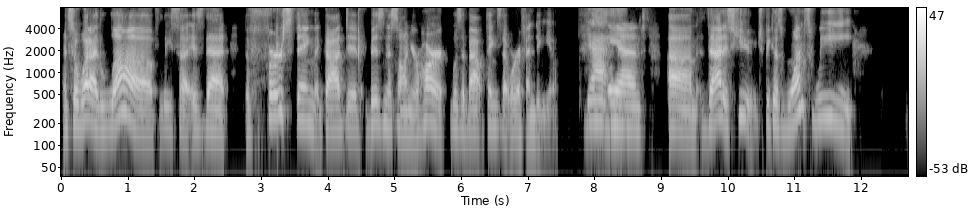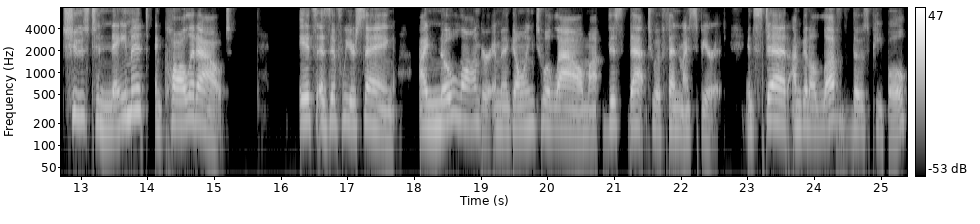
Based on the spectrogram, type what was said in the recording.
And so, what I love, Lisa, is that the first thing that God did business on your heart was about things that were offending you. Yes. And um, that is huge because once we choose to name it and call it out, it's as if we are saying, I no longer am going to allow my this that to offend my spirit. Instead, I'm going to love those people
